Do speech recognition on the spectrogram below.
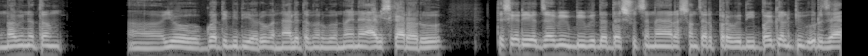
नवीनतम यो गतिविधिहरू भन्नाले तपाईँहरूको नयाँ नयाँ आविष्कारहरू त्यसै गरी यो जैविक विविधता सूचना र सञ्चार प्रविधि वैकल्पिक ऊर्जा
